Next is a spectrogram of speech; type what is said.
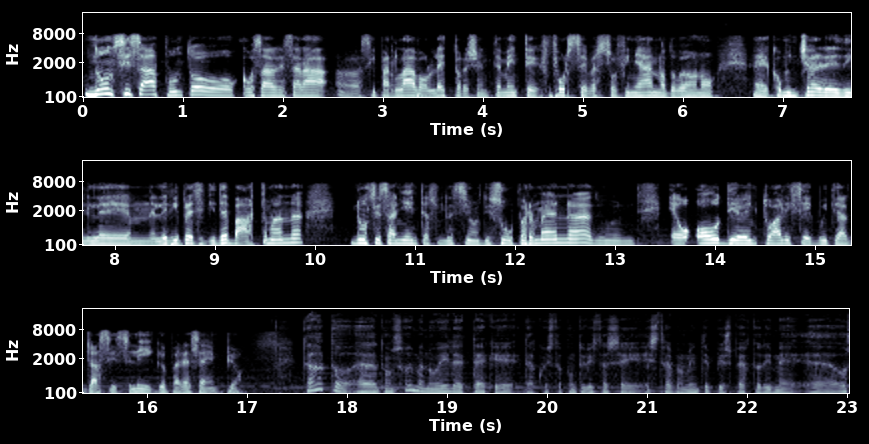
non si sa appunto appunto cosa sarà, uh, si parlava, ho letto recentemente che forse verso fine anno dovevano eh, cominciare le, le, le riprese di The Batman non si sa niente sul destino di Superman eh, o, o, di eventuali seguiti al Justice League, per esempio. Tra l'altro, eh, non so Emanuele, te che da questo punto di vista sei estremamente più esperto di me, eh, ho,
